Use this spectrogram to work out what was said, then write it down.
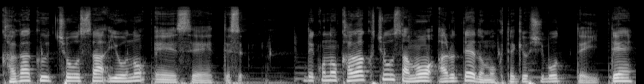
科学調査用の衛星です。で、この科学調査もある程度目的を絞っていて、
